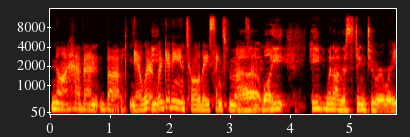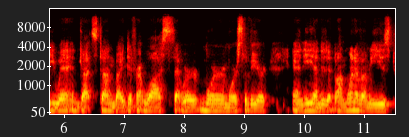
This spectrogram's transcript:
No, I haven't. But yeah, we're he, we're getting into all these things from uh, Well, he he went on the sting tour where he went and got stung by different wasps that were more and more severe, and he ended up on one of them. He used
